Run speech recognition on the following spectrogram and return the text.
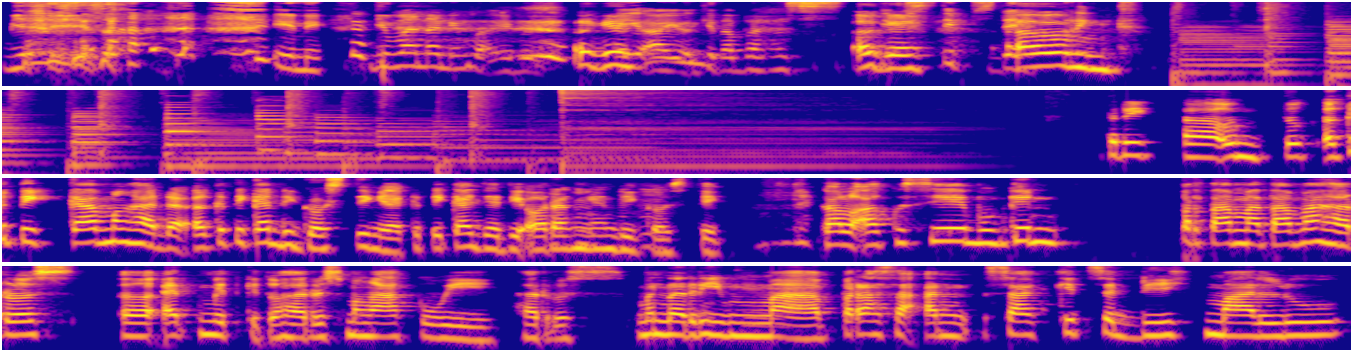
biar kita ini gimana nih Mbak Ibu? Oke. Ayo ayo kita bahas Oke. tips-tips deh, Um, trik. trik eh, untuk eh, ketika menghadap eh, ketika di ghosting ya, ketika jadi orang yang di ghosting. Kalau aku sih mungkin pertama-tama harus eh, admit gitu, harus mengakui, harus menerima perasaan sakit, sedih, malu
